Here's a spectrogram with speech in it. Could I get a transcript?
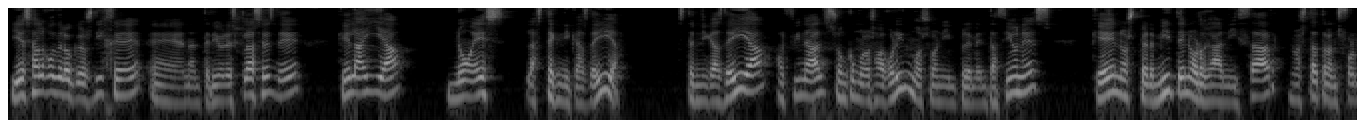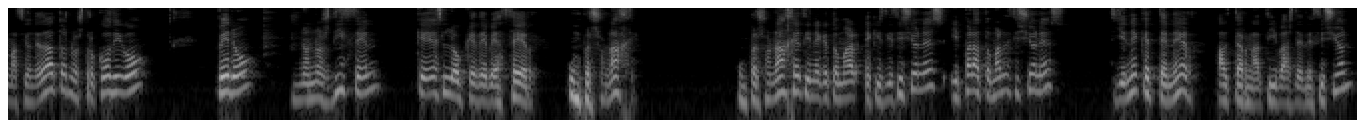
y es algo de lo que os dije en anteriores clases, de que la IA no es las técnicas de IA. Las técnicas de IA, al final, son como los algoritmos, son implementaciones que nos permiten organizar nuestra transformación de datos, nuestro código, pero no nos dicen qué es lo que debe hacer un personaje. Un personaje tiene que tomar X decisiones, y para tomar decisiones tiene que tener alternativas de decisión,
